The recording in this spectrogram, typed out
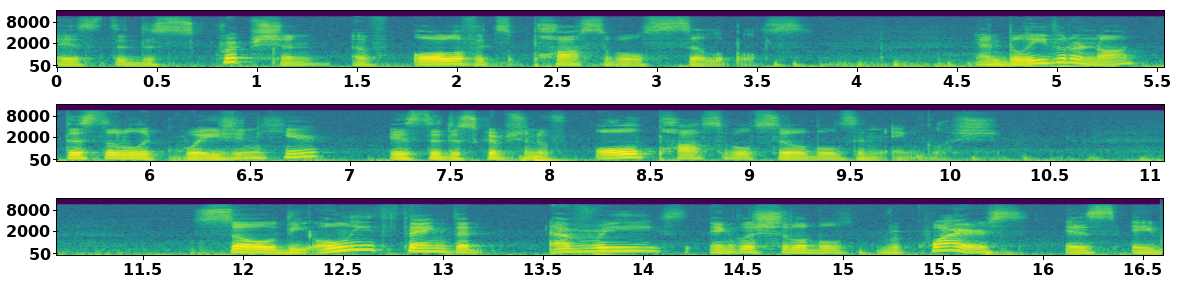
is the description of all of its possible syllables. And believe it or not, this little equation here is the description of all possible syllables in English. So the only thing that every English syllable requires is a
